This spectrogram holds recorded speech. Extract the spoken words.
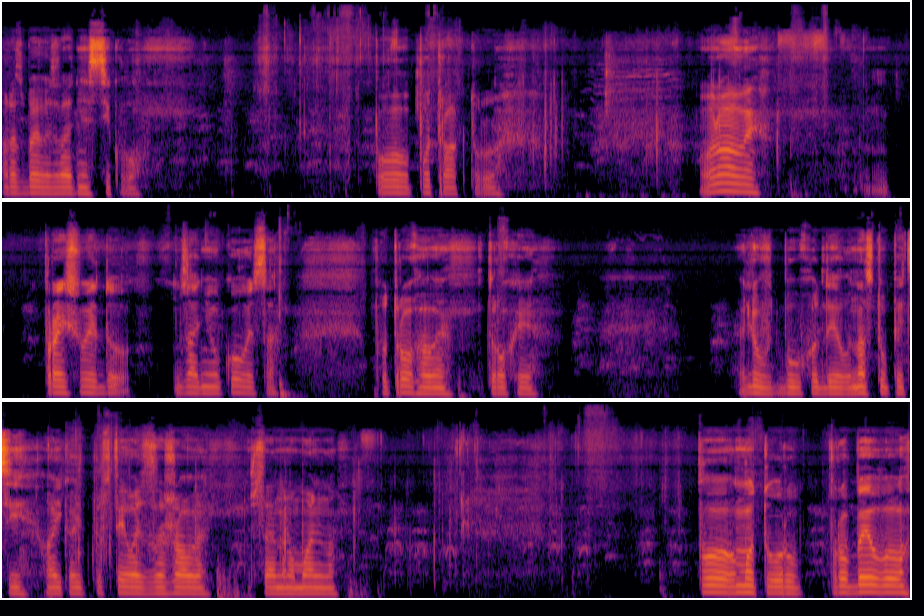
розбили заднє стекло. По, по трактору. Орали. Пройшли до заднього колеса, потрогали трохи люфт був ходив, на ступиці гайка відпустилась, зажали, все нормально. По мотору пробило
